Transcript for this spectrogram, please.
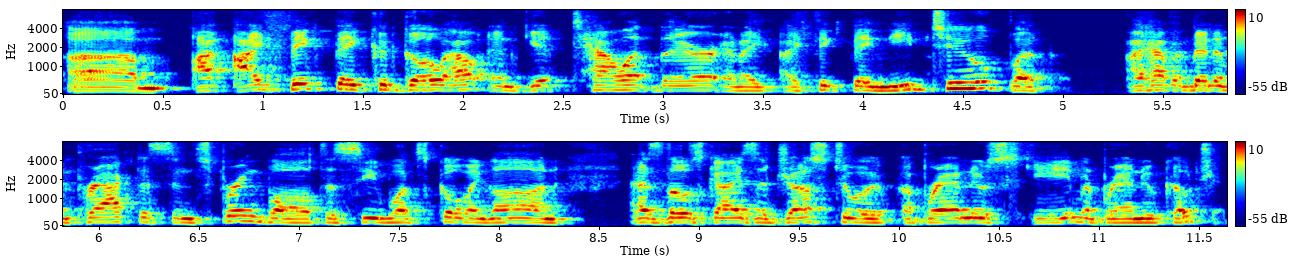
Um, I, I, think they could go out and get talent there, and I, I think they need to. But I haven't been in practice in spring ball to see what's going on as those guys adjust to a, a brand new scheme and brand new coaching.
